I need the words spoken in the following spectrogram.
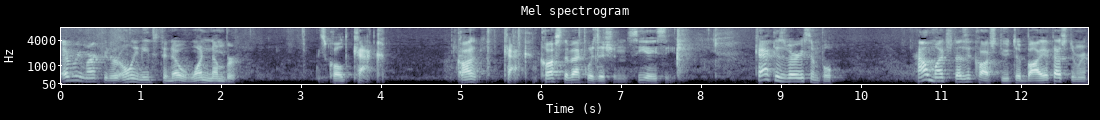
Every marketer only needs to know one number. It's called CAC. CAC, cost of acquisition, CAC. CAC is very simple. How much does it cost you to buy a customer?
